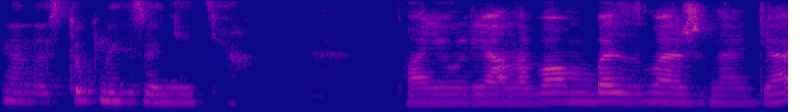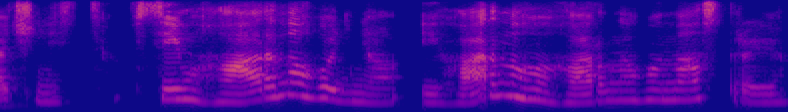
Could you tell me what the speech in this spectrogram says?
на наступних заняттях. Пані Ульяна, вам безмежна вдячність. Всім гарного дня і гарного, гарного настрою.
